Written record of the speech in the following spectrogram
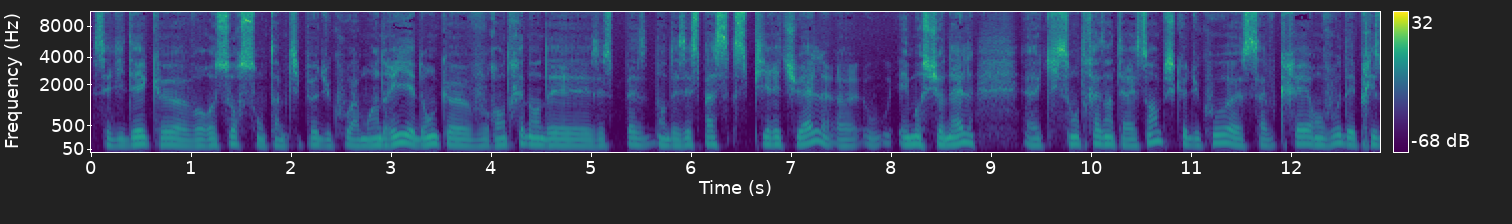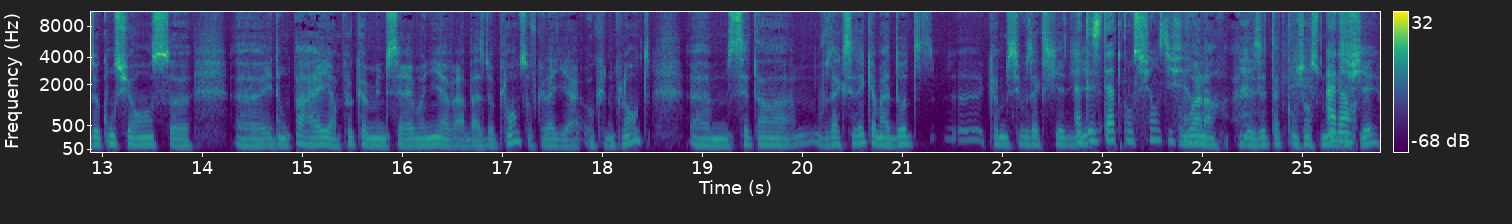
C'est l'idée que vos ressources sont un petit peu du coup amoindries et donc vous rentrez dans des espèces, dans des espaces spirituels ou émotionnels qui sont très intéressants puisque du coup, ça crée en vous des prises de conscience. Euh, et donc pareil, un peu comme une cérémonie à, base de plantes, sauf que là il n'y a aucune plante. Euh, c'est un, vous accédez comme à d'autres, euh, comme si vous accédiez à des états de conscience différents. Voilà, à des états de conscience modifiés.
